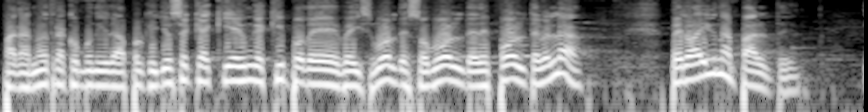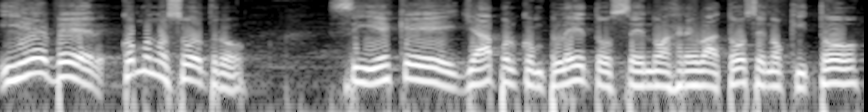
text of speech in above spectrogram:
para nuestra comunidad, porque yo sé que aquí hay un equipo de béisbol, de softball, de deporte, ¿verdad? Pero hay una parte, y es ver cómo nosotros, si es que ya por completo se nos arrebató, se nos quitó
